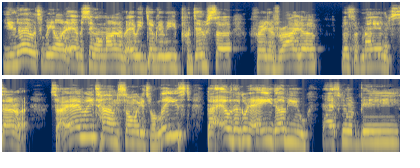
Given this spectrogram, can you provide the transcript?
you know it's going to be on every single mind of every WWE producer, creative writer, Vince McMahon, etc. So every time someone gets released, that oh they're going to AEW, that's going to be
